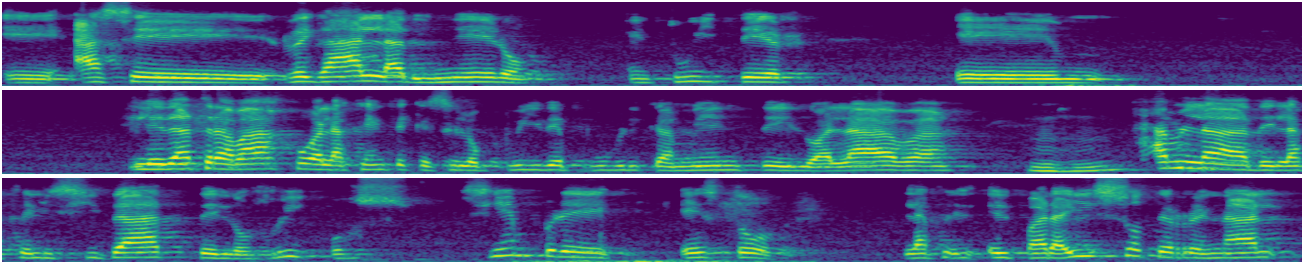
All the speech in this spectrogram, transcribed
eh, hace, regala dinero en Twitter, eh, le da trabajo a la gente que se lo pide públicamente y lo alaba. Habla de la felicidad de los ricos. Siempre esto, el paraíso terrenal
